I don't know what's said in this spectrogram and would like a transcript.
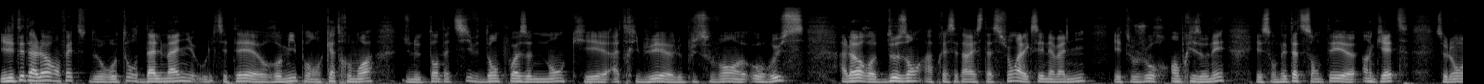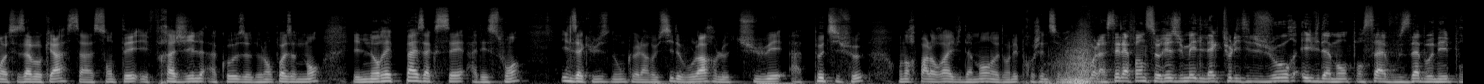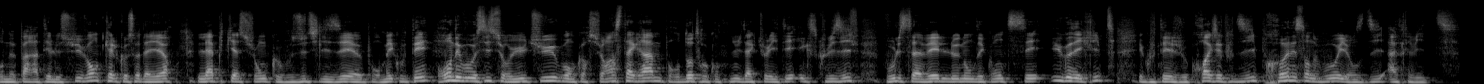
Il était alors en fait de retour d'Allemagne où il s'était remis pendant 4 mois d'une tentative d'empoisonnement qui est attribuée le plus souvent aux Russes. Alors deux ans après cette arrestation, Alexei Navalny est toujours emprisonné et son état de santé euh, inquiète. Selon euh, ses avocats, sa santé est fragile à cause de l'empoisonnement. Il n'aurait pas accès à des soins. Ils accusent donc la Russie de vouloir le tuer à petit feu. On en reparlera évidemment dans les prochaines semaines. Voilà, c'est la fin de ce résumé de l'actualité du jour. Évidemment, pensez à vous abonner pour ne pas rater le suivant, quelle que soit d'ailleurs l'application que vous utilisez euh, pour m'écouter. Rendez-vous aussi sur YouTube ou encore sur Instagram pour d'autres contenus d'actualité exclusifs. Vous le savez, le nom des comptes, c'est Hugo Décrypte. Écoutez, je crois que j'ai tout dit. Prenez soin de vous et on se dit à très vite.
